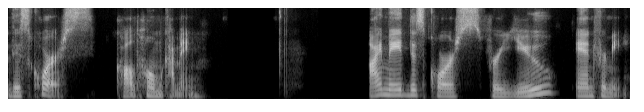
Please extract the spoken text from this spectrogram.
this course called Homecoming. I made this course for you and for me.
